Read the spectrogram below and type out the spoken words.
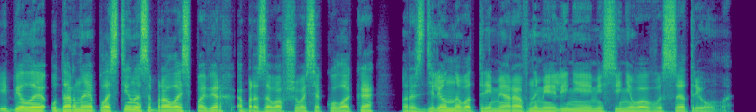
и белая ударная пластина собралась поверх образовавшегося кулака, разделенного тремя равными линиями синего высетриума.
